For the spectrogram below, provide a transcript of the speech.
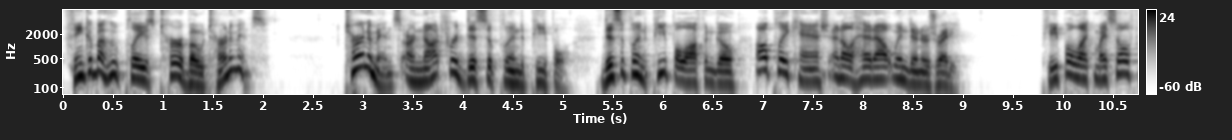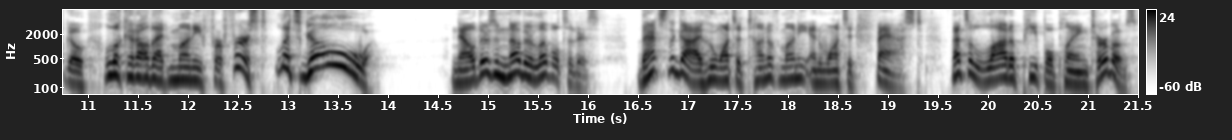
Think about who plays turbo tournaments. Tournaments are not for disciplined people. Disciplined people often go, I'll play cash and I'll head out when dinner's ready. People like myself go, Look at all that money for first, let's go! Now, there's another level to this. That's the guy who wants a ton of money and wants it fast. That's a lot of people playing turbos.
